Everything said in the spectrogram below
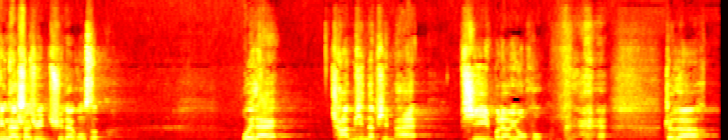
平台社群取代公司，未来产品的品牌吸引不了用户，这个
